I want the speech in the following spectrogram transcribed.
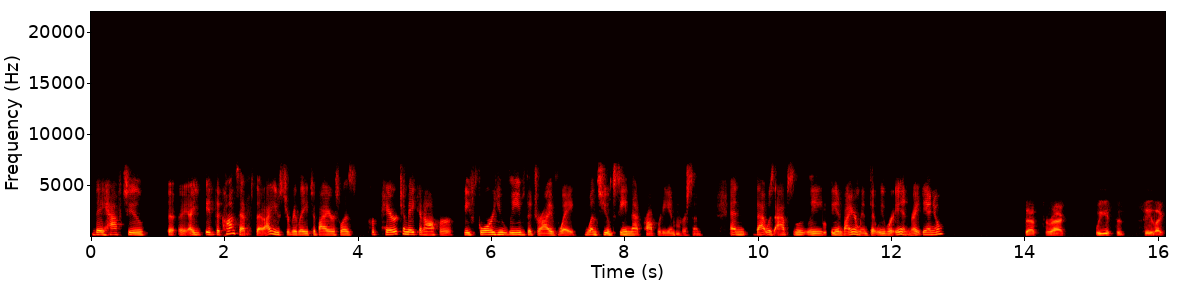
they have to. Uh, I, it, the concept that I used to relay to buyers was prepare to make an offer before you leave the driveway once you've seen that property in mm-hmm. person. And that was absolutely the environment that we were in, right, Daniel? That's correct. We used to see like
